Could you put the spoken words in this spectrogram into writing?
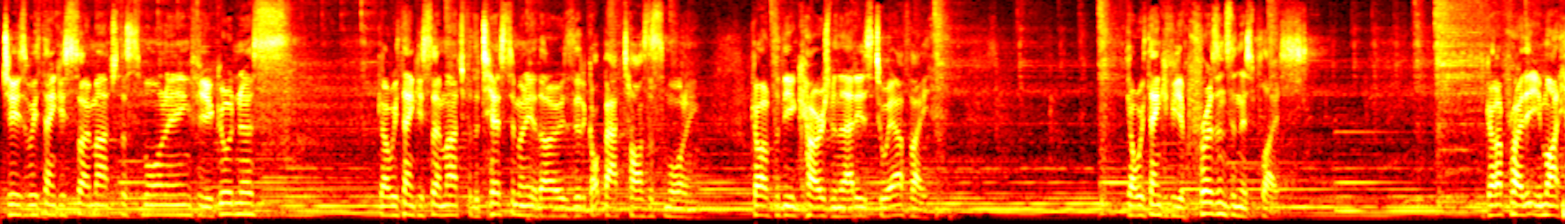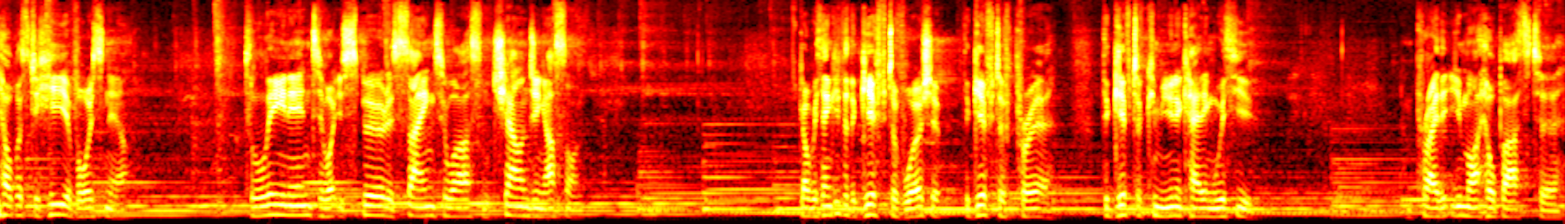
Lord. Jesus, we thank you so much this morning for your goodness. God, we thank you so much for the testimony of those that got baptized this morning. God, for the encouragement that is to our faith. God, we thank you for your presence in this place. God, I pray that you might help us to hear your voice now, to lean into what your Spirit is saying to us and challenging us on. God, we thank you for the gift of worship, the gift of prayer, the gift of communicating with you. Pray that you might help us to,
